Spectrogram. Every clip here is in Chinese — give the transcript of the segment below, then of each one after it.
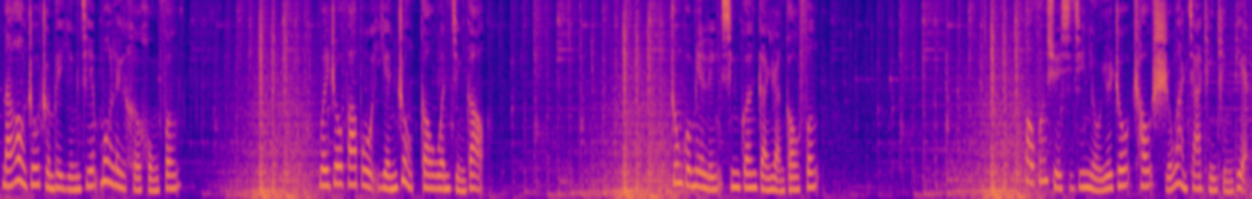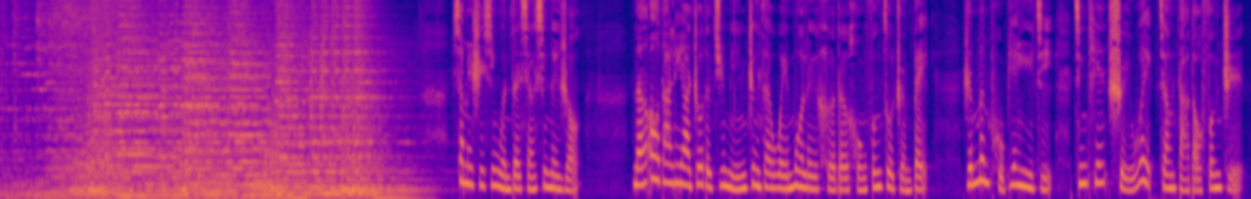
南澳洲准备迎接莫雷河洪峰。维州发布严重高温警告。中国面临新冠感染高峰。暴风雪袭击纽约州，超十万家庭停电。下面是新闻的详细内容。南澳大利亚州的居民正在为莫雷河的洪峰做准备，人们普遍预计今天水位将达到峰值。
